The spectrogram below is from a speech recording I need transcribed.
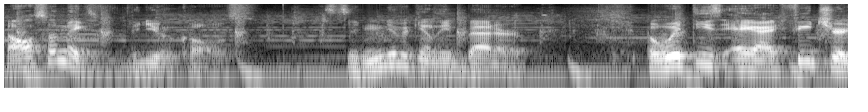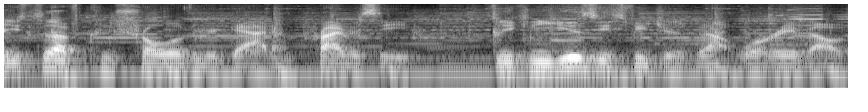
It also makes video calls significantly better. But with these AI features, you still have control over your data and privacy. So you can use these features without worry about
